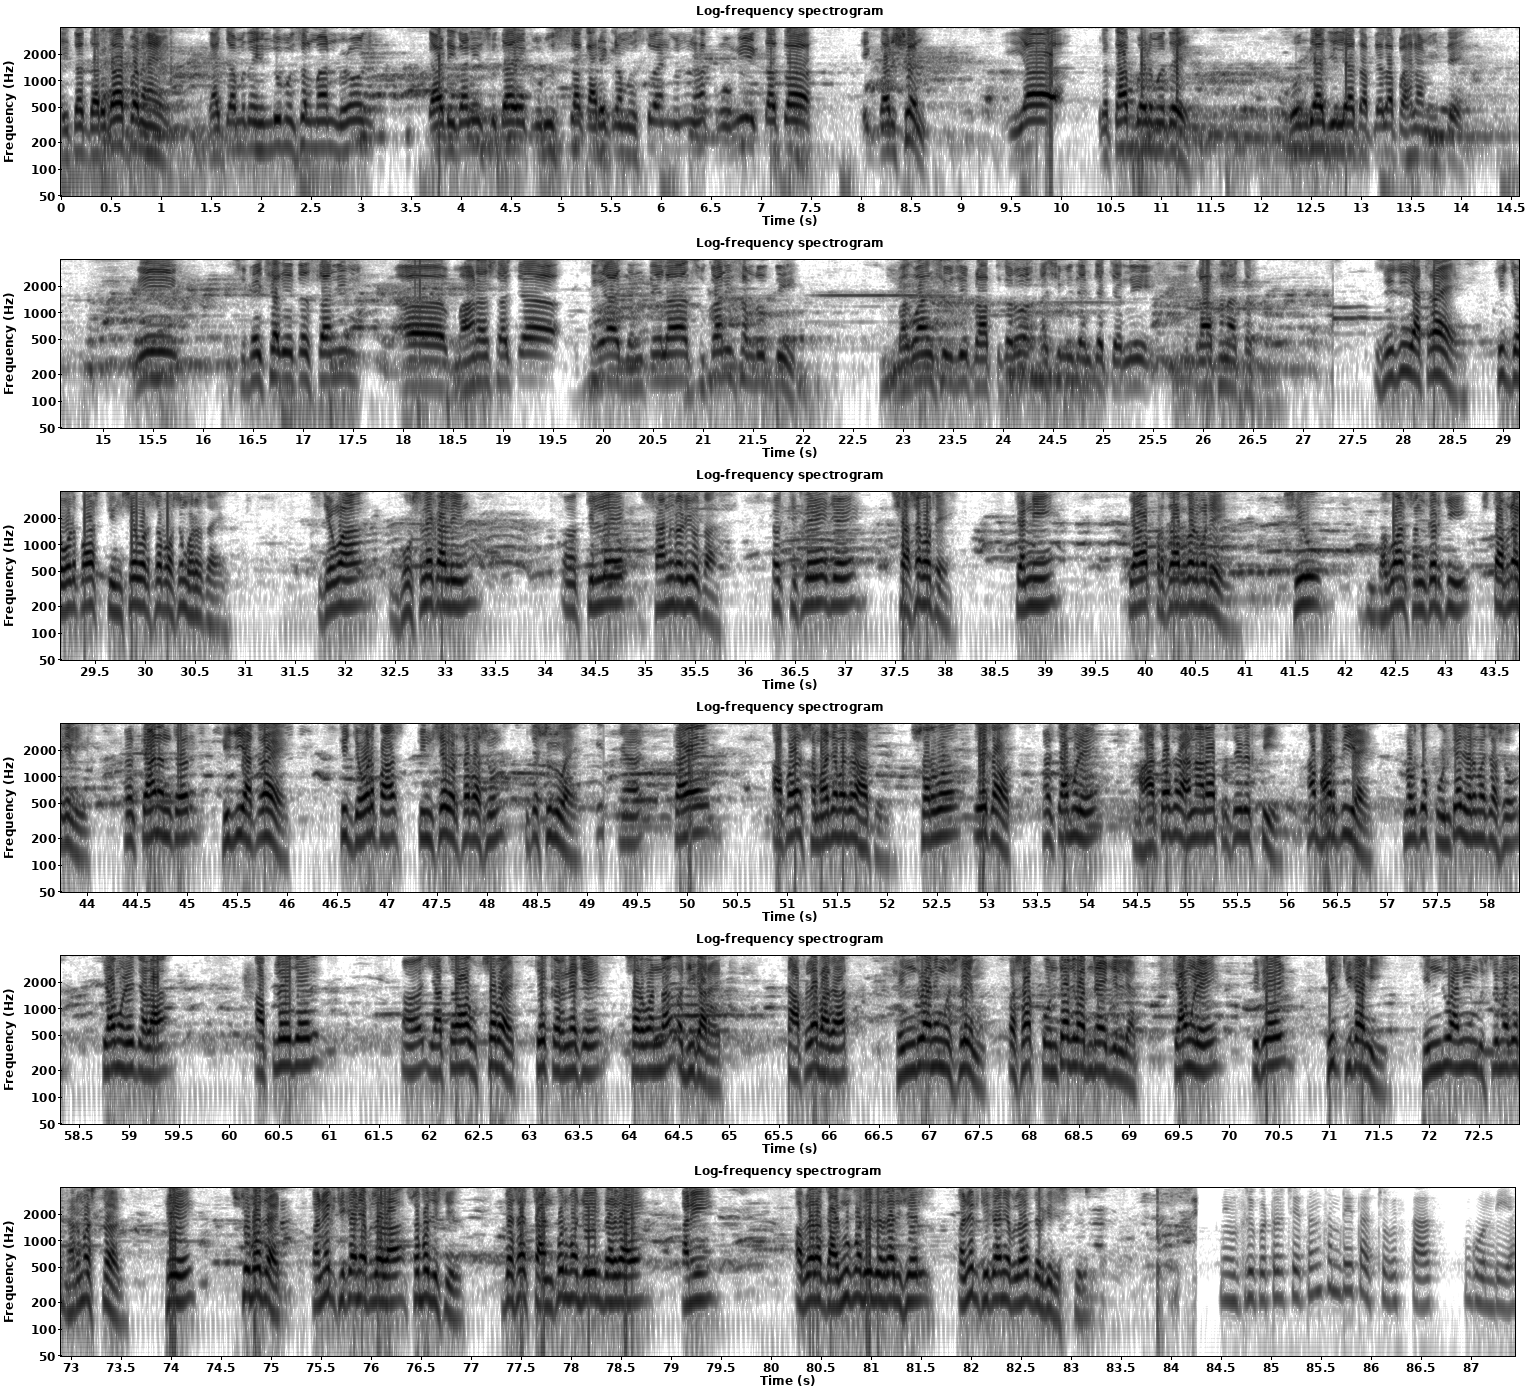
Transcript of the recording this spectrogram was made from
इथं दर्गा पण आहे. त्याच्यामध्ये हिंदू मुसलमान मिळून त्या ठिकाणी सुद्धा एक उरुसचा कार्यक्रम असतो आणि म्हणून हा कोमी एकताचा एक दर्शन या प्रतापगडमध्ये गोंदिया जिल्ह्यात आपल्याला पाहायला मिळते. मी शुभेच्छा देत असताना अं, महाराष्ट्राच्या सगळ्या जनतेला सुखानी समृद्धी भगवान शिवजी प्राप्त करो अशी मी त्यांच्या चरणी प्रार्थना करतो. ही जी यात्रा आहे ही जवळपास तीनशे वर्षापासून भरत आहे. जेव्हा भोसलेकालीन किल्ले सानगडी होता तर तिथले जे शासक होते त्यांनी या प्रतापगडमध्ये शिव भगवान शंकरची स्थापना केली. आणि त्यानंतर ही जी यात्रा आहे ती जवळपास तीनशे वर्षापासून इथे सुरू आहे. काय आपण समाजामध्ये राहतो सर्व एक आहोत. आणि त्यामुळे भारतात राहणारा प्रत्येक व्यक्ती हा भारतीय आहे. मग तो कोणत्या धर्माचा असो त्यामुळे त्याला आपले जे यात्रा उत्सव आहेत ते करण्याचे सर्वांना अधिकार आहेत. आपल्या भागात हिंदू आणि मुस्लिम असा कोणताच वाद नाही जिल्ह्यात त्यामुळे इथे ठिकठिकाणी हिंदू आणि मुस्लिमाचे धर्मस्थळ हे सोबत आहेत. अनेक ठिकाणी आपल्याला सोबत दिसतील जसं चांदपूरमध्ये एक दर्गा आहे आणि आपल्याला गायमुखमध्ये दर्गा दिसेल. अनेक ठिकाणी आपल्याला दर्गे दिसतील. न्यूज रिपोर्टर चेतन समरीत आज चोवीस तास गोंदिया.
